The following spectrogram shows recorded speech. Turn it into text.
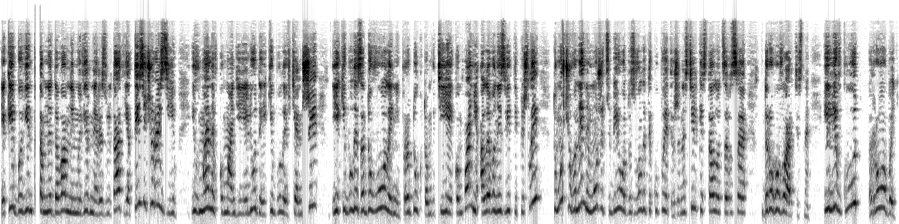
який би він там не давав неймовірний результат, я тисячу разів, і в мене в команді є люди, які були в тянши, які були задоволені продуктом тієї компанії, але вони звідти пішли, тому що вони не можуть собі його дозволити купити. Вже настільки стало це все дороговартісне. І Лівгуд робить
